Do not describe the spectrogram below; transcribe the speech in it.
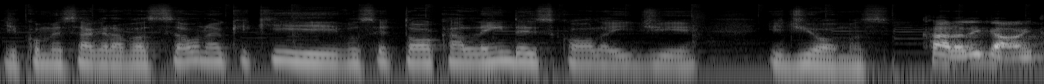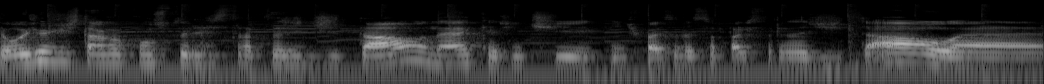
de começar a gravação, né? O que, que você toca além da escola aí de idiomas? Cara, legal. Então hoje a gente está com a consultoria de estratégia digital, né? Que a gente, a gente faz toda essa parte de estratégia digital, é,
